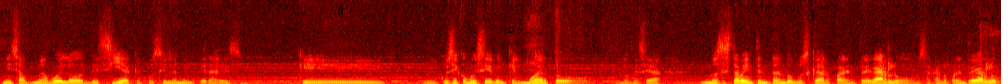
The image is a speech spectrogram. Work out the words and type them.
mis ab- mi abuelo decía que posiblemente era eso. Que, pues sí, como sirven, que el muerto, lo que sea, nos estaba intentando buscar para entregarlo o sacarlo para entregarlo.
